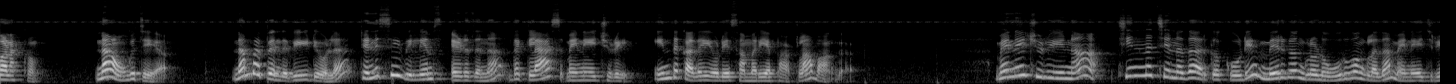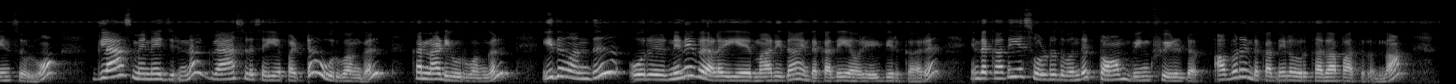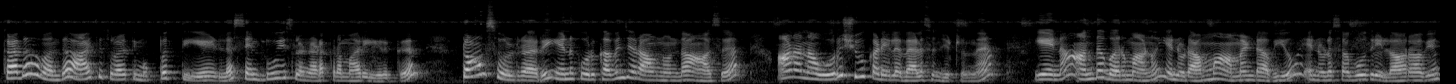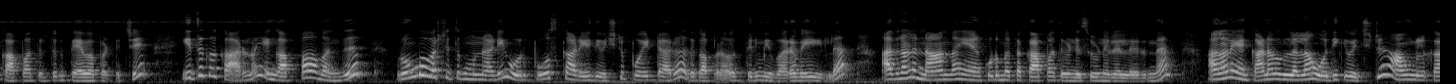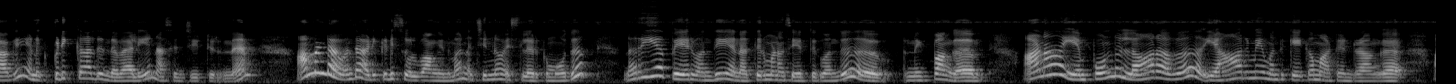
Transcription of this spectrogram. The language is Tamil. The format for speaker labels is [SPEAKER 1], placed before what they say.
[SPEAKER 1] வணக்கம். நான் உங்கள் ஜெயா. நம்ம இப்போ இந்த வீடியோவில் டெனிசி வில்லியம்ஸ் எழுதின த கிளாஸ் மெனேஜரி இந்த கதையோடைய சமரியை பார்க்கலாம் வாங்க. மெனேஜரினா சின்ன சின்னதாக இருக்கக்கூடிய மிருகங்களோட உருவங்களை தான் மெனேஜரின்னு சொல்லுவோம். கிளாஸ் மெனேஜரினா கிளாஸில் செய்யப்பட்ட உருவங்கள் கண்ணாடி உருவங்கள். இது வந்து ஒரு நினைவு அலைய மாதிரி தான் இந்த கதையை அவர் எழுதியிருக்காரு. இந்த கதையை சொல்கிறது வந்து டாம் விங்ஃபீல்டு. அவரும் இந்த கதையில் ஒரு கதாபாத்திரம் தான் கதை வந்து ஆயிரத்தி தொள்ளாயிரத்தி முப்பத்தி ஏழில் சென்ட் லூயிஸில் நடக்கிற மாதிரி இருக்குது டாம் சொல்கிறாரு எனக்கு ஒரு கவிஞர் ஆகணுன்னு தான் ஆசை. ஆனால் நான் ஒரு ஷூ கடையில் வேலை செஞ்சுட்டு இருந்தேன். ஏன்னா அந்த வருமானம் என்னோட அம்மா அமெண்டாவையும் என்னோட சகோதரி லாராவையும் காப்பாற்றுறதுக்கு தேவைப்பட்டுச்சு. இதுக்கு காரணம் எங்கள் அப்பா வந்து ரொம்ப வருஷத்துக்கு முன்னாடி ஒரு போஸ்ட் கார்டு எழுதி வச்சுட்டு போயிட்டாரு. அதுக்கப்புறம் அவர் திரும்பி வரவே இல்லை. அதனால் நான் தான் என் குடும்பத்தை காப்பாற்ற வேண்டிய சூழ்நிலையில் இருந்தேன். அதனால் என் கனவுகளெல்லாம் ஒதுக்கி வச்சுட்டு அவங்களுக்காக எனக்கு பிடிக்காத இந்த வேலையை நான் செஞ்சுட்டு இருந்தேன். அமெண்டா வந்து அடிக்கடி சொல்லுவாங்க. இந்த மாதிரி நான் சின்ன வயசில் இருக்கும்போது நிறைய பேர் வந்து என்னை திருமணம் செய்கிறதுக்கு வந்து நிற்பாங்க. ஆனால் என் பொண்ணு லாராவை யாருமே வந்து கேட்க மாட்டேன்றாங்க.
